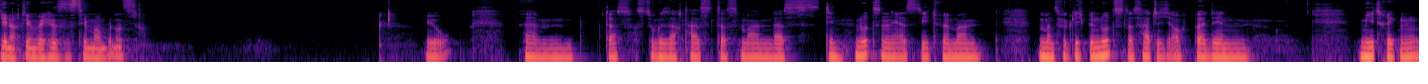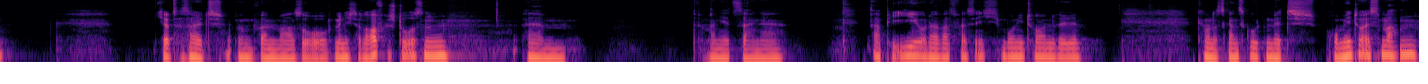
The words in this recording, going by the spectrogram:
je nachdem, welches System man benutzt. Jo. Ähm, das, was du gesagt hast, dass man das, den Nutzen erst sieht, wenn man, wenn man es wirklich benutzt, das hatte ich auch bei den Metriken. Ich habe das halt irgendwann mal so, bin ich da drauf gestoßen, ähm, wenn man jetzt seine API oder was weiß ich monitoren will, kann man das ganz gut mit Prometheus machen.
